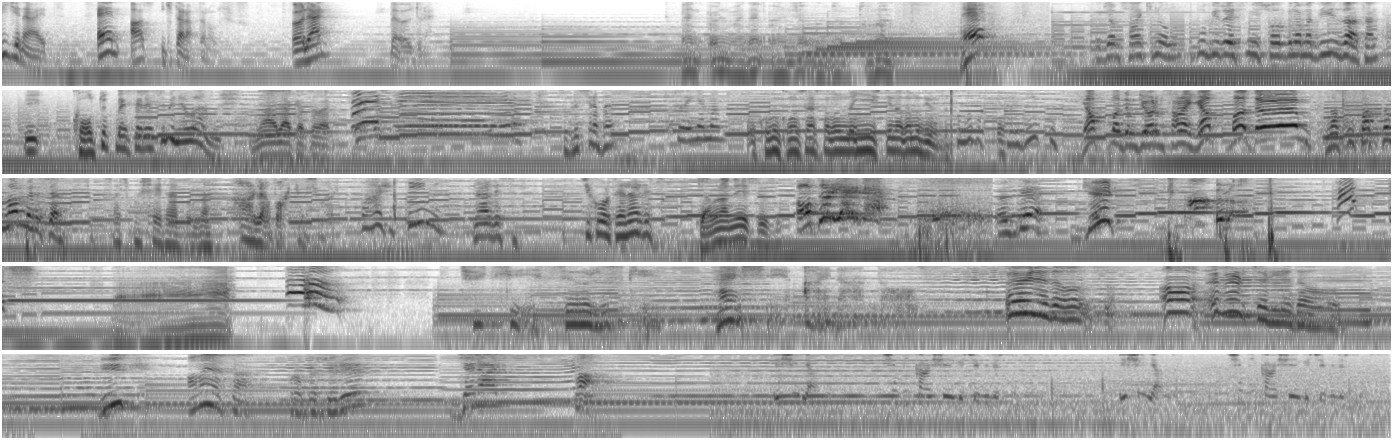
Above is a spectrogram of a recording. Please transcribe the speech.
bir cinayet en az iki taraftan oluşur. Ölen ve öldüren. Ben ölmeden önce öldüm Turan. Ne? Hocam sakin olun. Bu bir resmi sorgulama değil zaten. Bir koltuk meselesi mi ne varmış? Ne alakası var? Söylesene be. Söylemem. Okulun konser salonunda iyi içtiğin adamı diyordu. Yapmadım diyorum sana yapmadım. Nasıl sattın lan beni sen? Saçma şeyler bunlar. Hala vaktimiz var. Var değil mi? Neredesin? Çık ortaya neredesin? Kamuran ne istiyorsun? Otur yerine. Özge! Git. Çünkü istiyoruz ki her şey aynı anda olsun. Öyle de olsun ama öbür türlü de olsun. Büyük Anayasa Profesörü Celal Tan. Yeşil yandı. Şimdi karşıya geçebilirsiniz. Yeşil yandı. Şimdi karşıya geçebilirsiniz.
